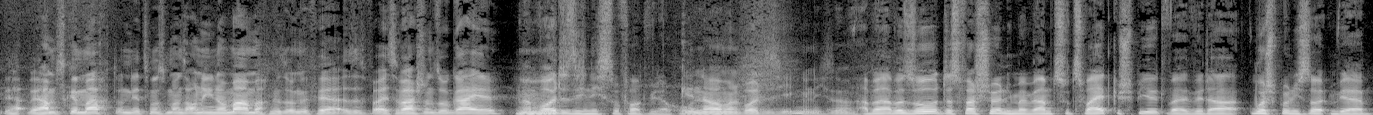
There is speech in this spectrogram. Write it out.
wir, wir haben es gemacht und jetzt muss man es auch nicht nochmal machen, so ungefähr. Also es war, es war schon so geil. Man wollte sich nicht sofort wiederholen. Genau, man wollte sich irgendwie nicht so. Aber, aber so, das war schön. Ich meine, wir haben zu zweit gespielt, weil wir da ursprünglich sollten wir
